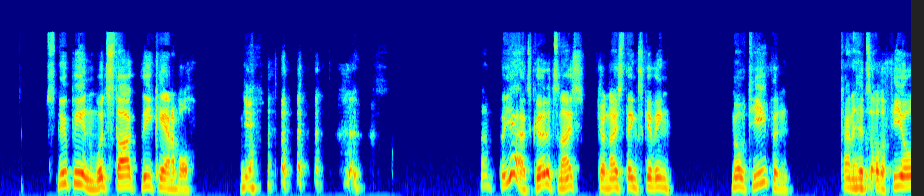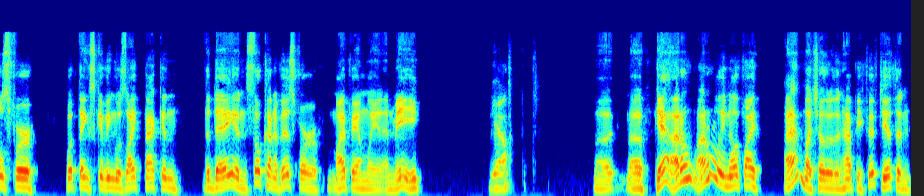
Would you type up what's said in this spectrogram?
Snoopy and Woodstock the cannibal. Yeah. Uh, but yeah, it's good. It's nice. Got a nice Thanksgiving motif and kind of hits mm-hmm. all the feels for what Thanksgiving was like back in the day and still kind of is for my family and me. Yeah. Uh, uh, yeah, I don't I don't really know if I I have much other than Happy 50th and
